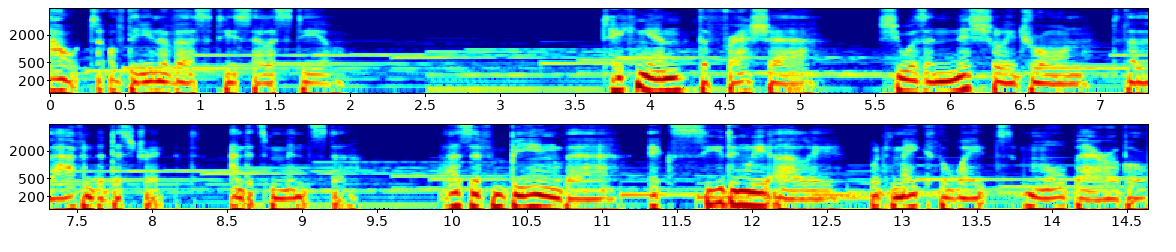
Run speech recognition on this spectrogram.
out of the university celestial. Taking in the fresh air, she was initially drawn to the Lavender District and its minster as if being there exceedingly early would make the wait more bearable.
